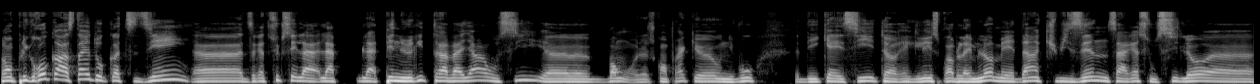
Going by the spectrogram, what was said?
Ton plus gros casse-tête au quotidien, euh, dirais-tu que c'est la, la, pénurie de travailleurs aussi? Euh, bon, je comprends qu'au niveau des caissiers, tu as réglé ce problème-là, mais dans la cuisine, ça reste aussi là. Il euh,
